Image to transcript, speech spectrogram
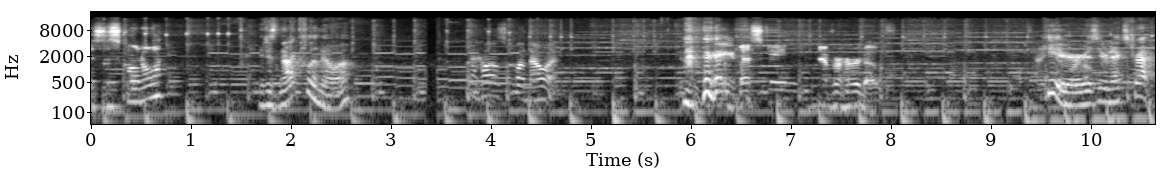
Is this Klonoa? It is not Klonoa. What the hell is Klonoa? Best game you've ever heard of. Here is your next track.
